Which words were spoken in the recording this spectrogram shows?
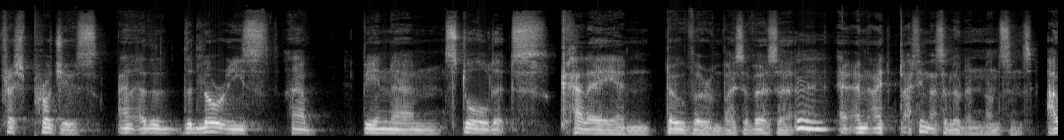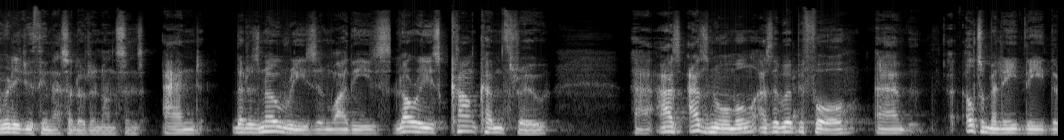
fresh produce and uh, the, the lorries uh, being um, stalled at Calais and Dover and vice versa, Mm. uh, and I, I think that's a load of nonsense. I really do think that's a load of nonsense. And there is no reason why these lorries can't come through uh, as as normal as they were before. Um, ultimately, the, the,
